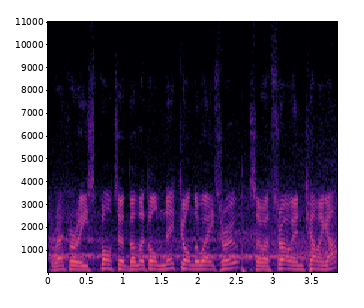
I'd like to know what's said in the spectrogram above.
The referee spotted the little nick on the way through, so a throw-in coming up.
